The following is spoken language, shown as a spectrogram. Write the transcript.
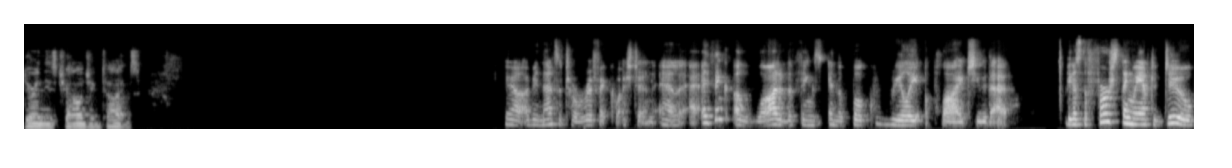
during these challenging times? Yeah, I mean, that's a terrific question. And I think a lot of the things in the book really apply to that. Because the first thing we have to do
